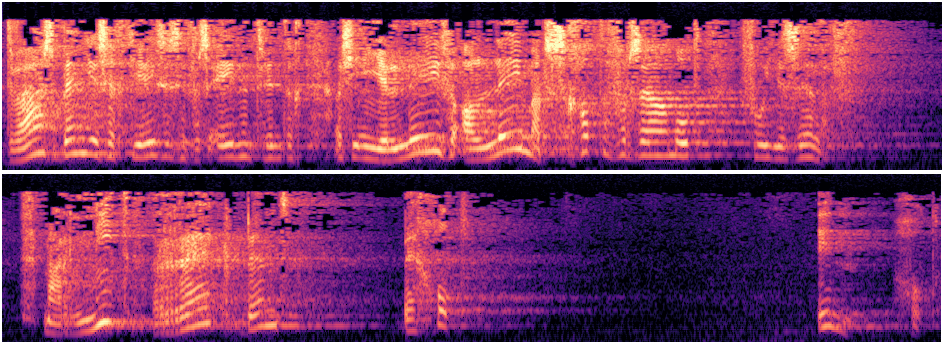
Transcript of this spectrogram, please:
Dwaas ben je, zegt Jezus in vers 21, als je in je leven alleen maar schatten verzamelt voor jezelf, maar niet rijk bent bij God. In God.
